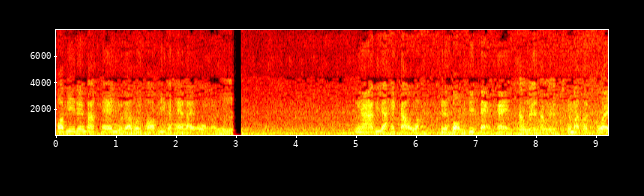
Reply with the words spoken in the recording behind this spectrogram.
พอพี่เล่นพักแท้อยู่แล้ว บนคอพี่ก็แท้หลายองค์แล้วอืม งาพี่อยากให้เก่าวะเดี๋ยวบอกวิธีแต่งให้ทำไงทำไงน้ำมันทอดกล้วย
